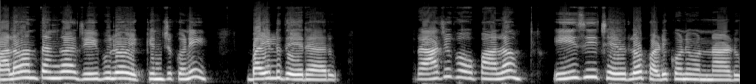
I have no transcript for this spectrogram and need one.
బలవంతంగా జేబులో ఎక్కించుకొని బయలుదేరారు. రాజగోపాలం ఈజీ చైర్లో పడుకొని ఉన్నాడు.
